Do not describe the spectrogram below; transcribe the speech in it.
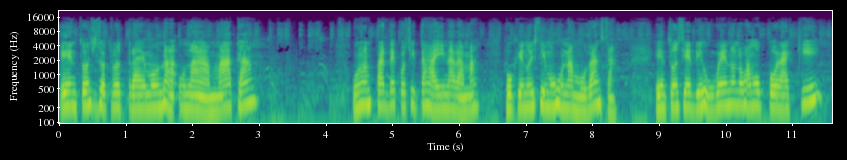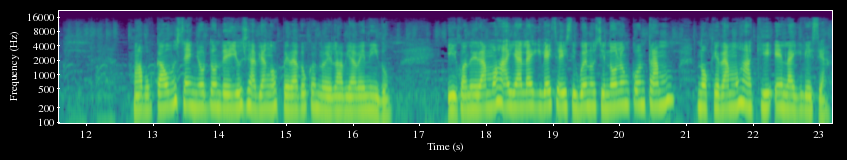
Entonces nosotros traemos una, una hamaca, un par de cositas ahí nada más, porque no hicimos una mudanza. Entonces dijo, bueno, nos vamos por aquí a buscar un señor donde ellos se habían hospedado cuando él había venido. Y cuando llegamos allá a la iglesia, dice, bueno, si no lo encontramos, nos quedamos aquí en la iglesia,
